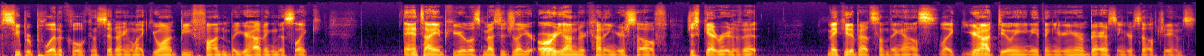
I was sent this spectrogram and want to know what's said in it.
super political, considering like you want to be fun, but you're having this like anti-imperialist message that you're already undercutting yourself. Just get rid of it. Make it about something else. Like you're not doing anything here. You're embarrassing yourself, James.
